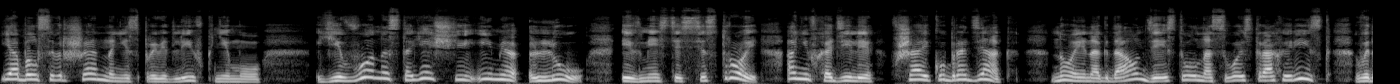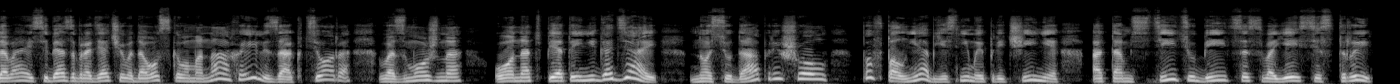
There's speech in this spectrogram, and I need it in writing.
Я был совершенно несправедлив к нему». Его настоящее имя Лю, и вместе с сестрой они входили в шайку бродяг, но иногда он действовал на свой страх и риск, выдавая себя за бродячего даосского монаха или за актера. Возможно, он отпетый негодяй, но сюда пришел по вполне объяснимой причине отомстить убийце своей сестры.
